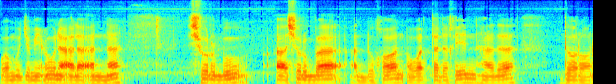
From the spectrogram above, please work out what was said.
ومجمعون على أن شرب آه، شرب الدخان والتدخين هذا ضرر.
